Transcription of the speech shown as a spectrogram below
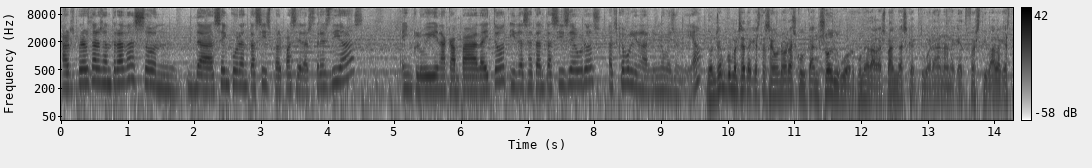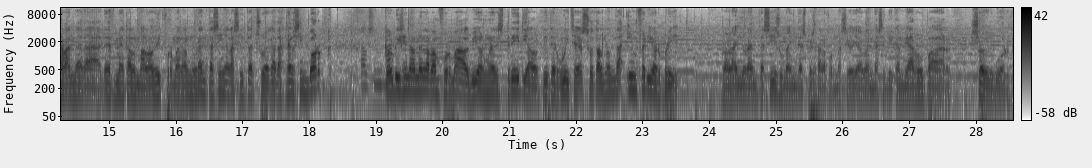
Els preus de les entrades són de 146 pel passe dels 3 dies, incloent acampada i tot, i de 76 euros els que vulguin anar només un dia. Doncs hem començat aquesta segona hora escoltant Soilwork, una de les bandes que actuaran en aquest festival, aquesta banda de death metal melòdic formada al 95 a la ciutat sueca de Helsingborg, que originalment la van formar el Bjorn Street i el Peter Witches sota el nom de Inferior Breed. Però l'any 96, un any després de la formació, ja van decidir canviar-lo per Soilwork.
